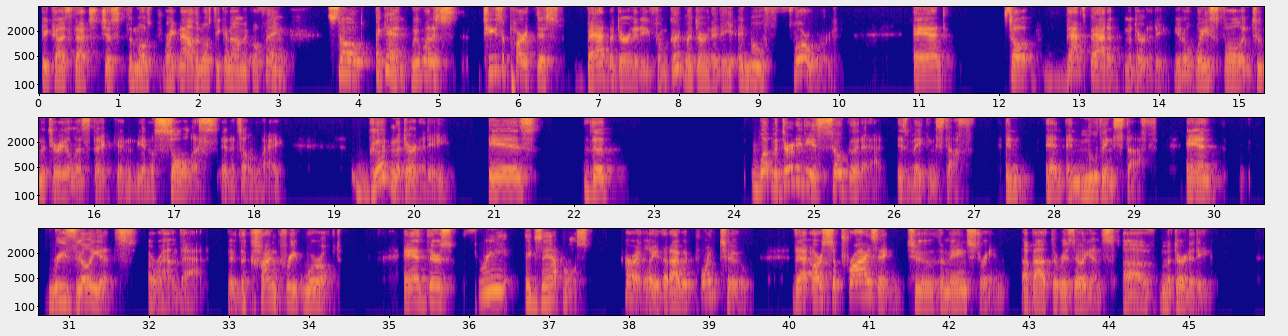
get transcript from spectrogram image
because that's just the most, right now, the most economical thing. So again, we want to tease apart this bad modernity from good modernity and move forward. And so that's bad modernity, you know, wasteful and too materialistic and, you know, soulless in its own way. Good modernity is the what modernity is so good at is making stuff and and and moving stuff and resilience around that the, the concrete world. And there's three examples currently that i would point to that are surprising to the mainstream about the resilience of modernity.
